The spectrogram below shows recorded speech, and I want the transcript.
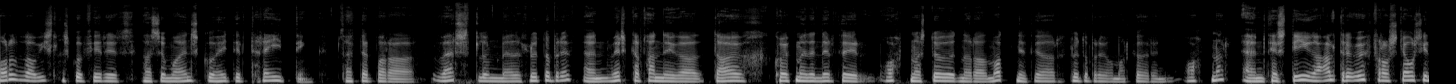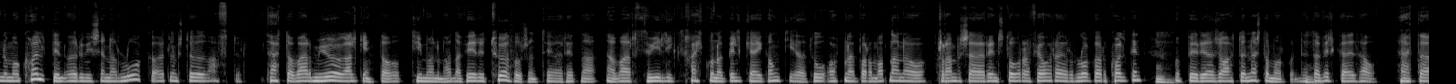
orð á íslensku fyrir það sem á ennsku heitir trading. Þetta er bara verslun með hlutabrif en virkar þannig að dagkaupmennir þeir opna stöðunar að modni þegar hlutabrifamarkaðurinn opnar en þeir stíga aldrei upp frá skjásínum á kvöldin örfis en að loka öllum stöðum aftur. Þetta var mjög algengt á tímanum hann fyrir 2000 þegar hérna, það var því lík hækkuna bylgja í gangi að þú opnaði bara modnana og framsæðar inn stóra fjárhæður og lokaður kvöldin mm. og byrjaði svo aftur næsta morgun. Þetta mm. virkaði þá. Þetta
